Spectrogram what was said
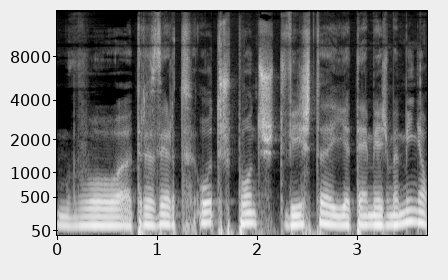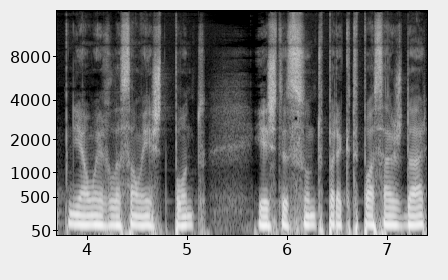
vou trazer-te outros pontos de vista e até mesmo a minha opinião em relação a este ponto, este assunto, para que te possa ajudar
